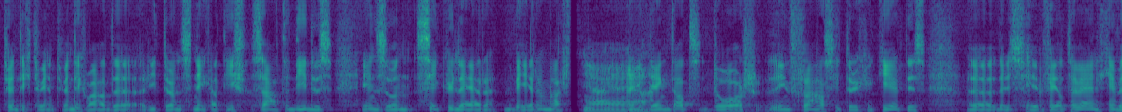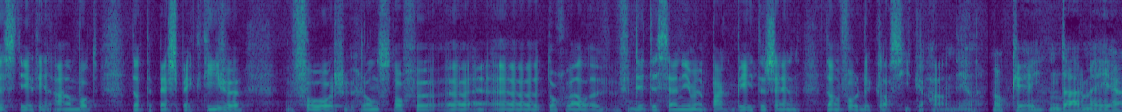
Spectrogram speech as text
2022 waren de returns negatief, zaten die dus in zo'n seculaire berenmarkt. Ja, ja, ja. En ik denk dat door de inflatie teruggekeerd is, uh, er is veel te weinig geïnvesteerd in aanbod, dat de perspectieven voor grondstoffen uh, uh, toch wel dit decennium een pak beter zijn dan voor de klassieke aandelen. Oké, okay, daarmee uh,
